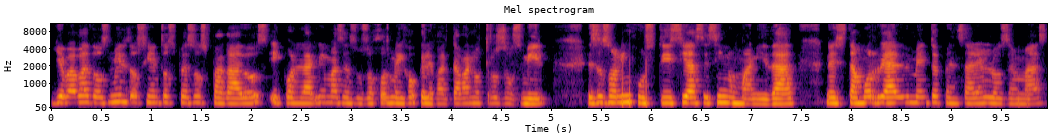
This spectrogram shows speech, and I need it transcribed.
llevaba 2.200 pesos pagados y con lágrimas en sus ojos me dijo que le faltaban otros 2.000. Esas son injusticias, es inhumanidad. Necesitamos realmente pensar en los demás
